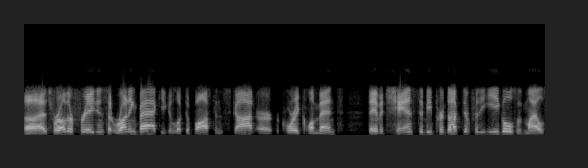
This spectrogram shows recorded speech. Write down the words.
Uh, as for other free agents at running back, you can look to Boston Scott or Corey Clement. They have a chance to be productive for the Eagles with Miles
